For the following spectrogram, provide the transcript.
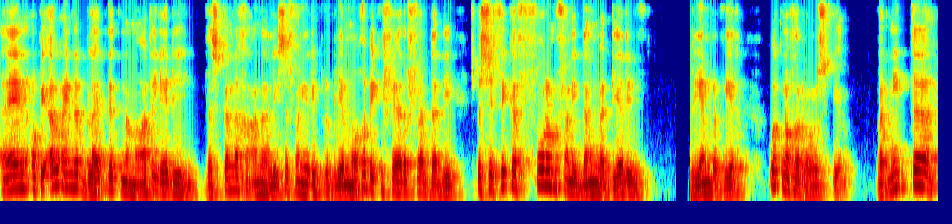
En op die ou einde blyk dit na mate jy die wiskundige analise van hierdie probleem nog 'n bietjie verder vat dat die spesifieke vorm van die ding wat deur die reën beweeg ook nog 'n rol speel. Wat nie te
